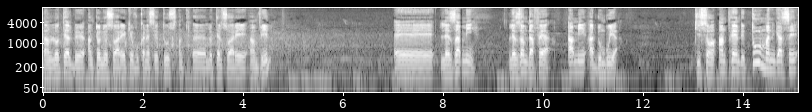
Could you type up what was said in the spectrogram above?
dans l'hôtel de Antonio Soare que vous connaissez tous, euh, l'hôtel Soare en ville. Et les amis, les hommes d'affaires, amis à Dumbuya, qui sont en train de tout mangasser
